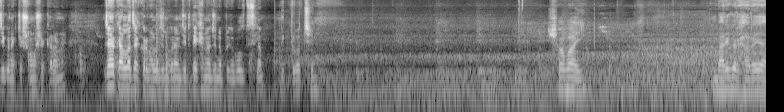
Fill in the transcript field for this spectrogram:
যে কোনো একটা সমস্যার কারণে। যাই হোক আল্লাহ যা করে ভালো জন্য করে, আমি যেটা দেখানোর জন্য আপনাকে বলতেছিলাম, দেখতে পাচ্ছেন সবাই বাড়িঘর হারাইয়া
